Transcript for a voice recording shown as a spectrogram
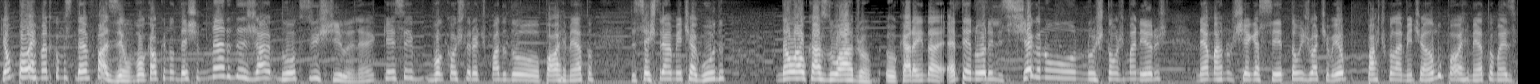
Que é um power metal como se deve fazer, um vocal que não deixa nada a desejar do outros estilos, né? Que é esse vocal estereotipado do power metal de ser extremamente agudo. Não é o caso do Ardrum. O cara ainda é tenor, ele chega no, nos tons maneiros, né? Mas não chega a ser tão enjoativo. Eu, particularmente, amo power metal, mas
